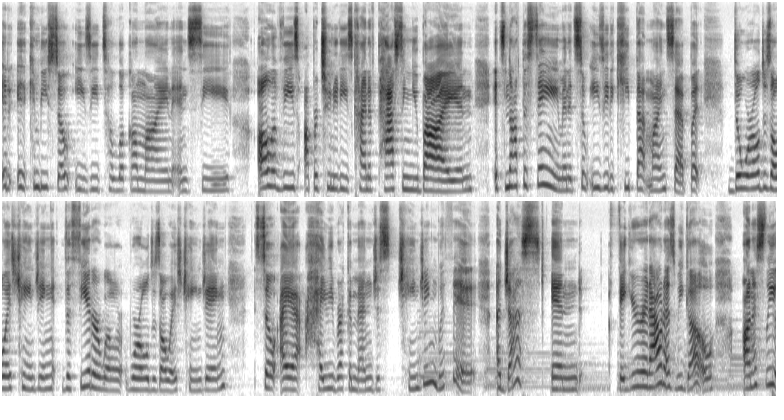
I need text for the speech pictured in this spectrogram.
it, it can be so easy to look online and see all of these opportunities kind of passing you by and it's not the same and it's so easy to keep that mindset. But the world is always changing. The theater world is always changing. So i highly recommend just changing with it. Adjust and figure it out as we go. Honestly,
